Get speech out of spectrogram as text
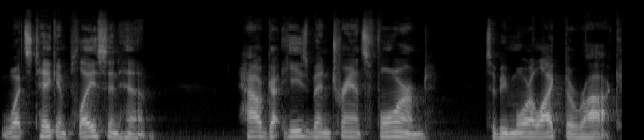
what's taken place in him, how God, he's been transformed to be more like the rock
